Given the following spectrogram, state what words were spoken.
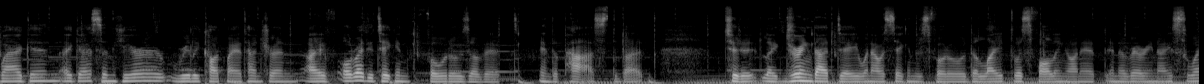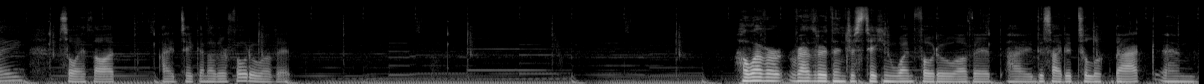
wagon, I guess, in here really caught my attention. I've already taken photos of it in the past, but to like during that day when I was taking this photo, the light was falling on it in a very nice way, so I thought I'd take another photo of it. However, rather than just taking one photo of it, I decided to look back and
